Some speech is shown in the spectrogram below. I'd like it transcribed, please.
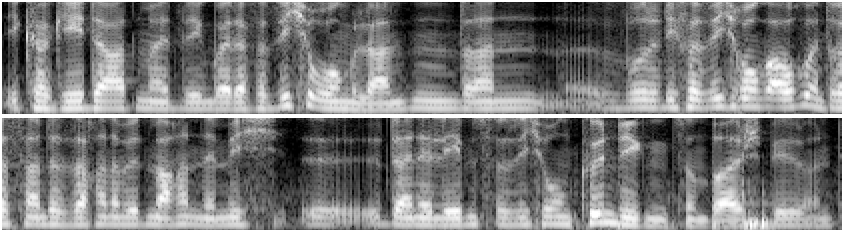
EKG-Daten meinetwegen bei der Versicherung landen, dann äh, würde die Versicherung auch interessante Sachen damit machen, nämlich äh, deine Lebensversicherung kündigen zum Beispiel und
